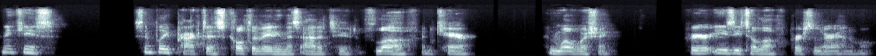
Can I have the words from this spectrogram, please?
In any case, simply practice cultivating this attitude of love and care and well wishing for your easy to love person or animal.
